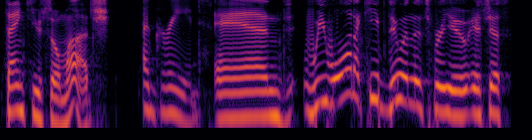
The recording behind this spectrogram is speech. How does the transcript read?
Thank you so much. Agreed. And we want to keep doing this for you. It's just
